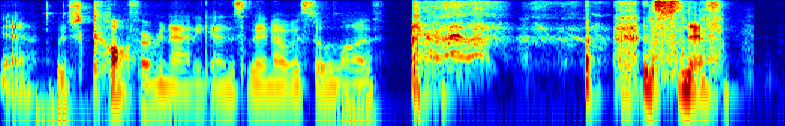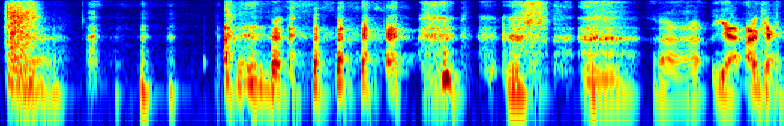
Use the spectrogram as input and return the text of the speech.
Yeah, we'll just cough every now and again so they know we're still alive. and sniff. Yeah. uh, yeah. Okay.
